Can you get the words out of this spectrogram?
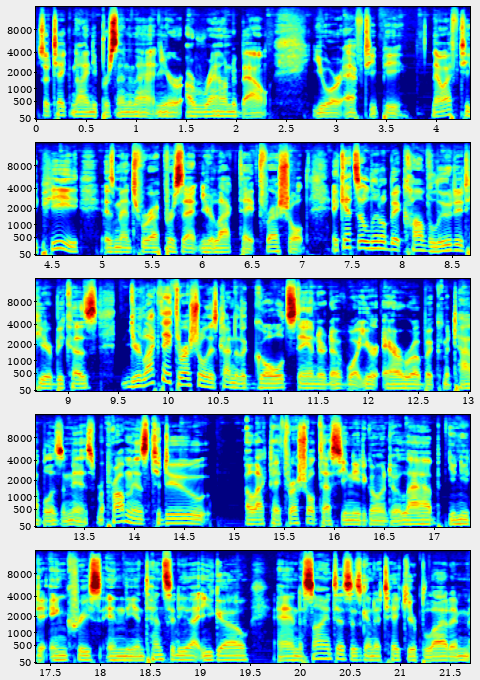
So take 90% of that, and you're around about your FTP. Now, FTP is meant to represent your lactate threshold. It gets a little bit convoluted here because your lactate threshold is kind of the gold standard of what your aerobic metabolism is. The problem is to do a lactate threshold test, you need to go into a lab. You need to increase in the intensity that you go, and a scientist is going to take your blood and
